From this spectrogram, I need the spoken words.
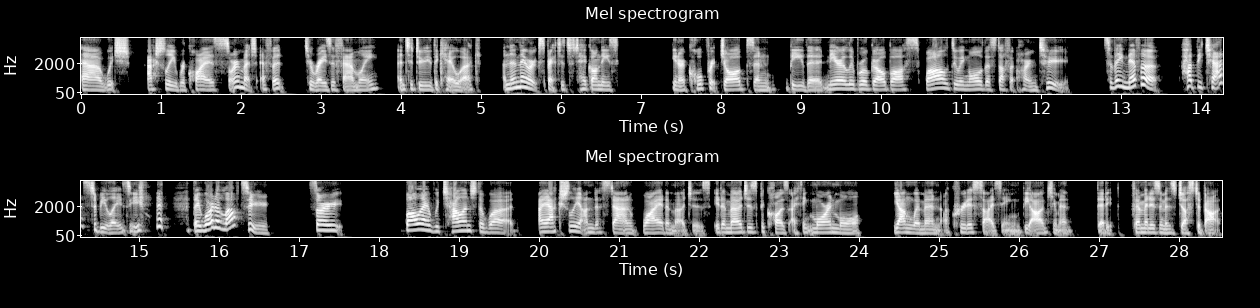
uh, which actually requires so much effort to raise a family and to do the care work. And then they were expected to take on these, you know, corporate jobs and be the neoliberal girl boss while doing all the stuff at home too. So they never had the chance to be lazy. they weren't allowed to. So while I would challenge the word, I actually understand why it emerges. It emerges because I think more and more young women are criticizing the argument that it, feminism is just about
